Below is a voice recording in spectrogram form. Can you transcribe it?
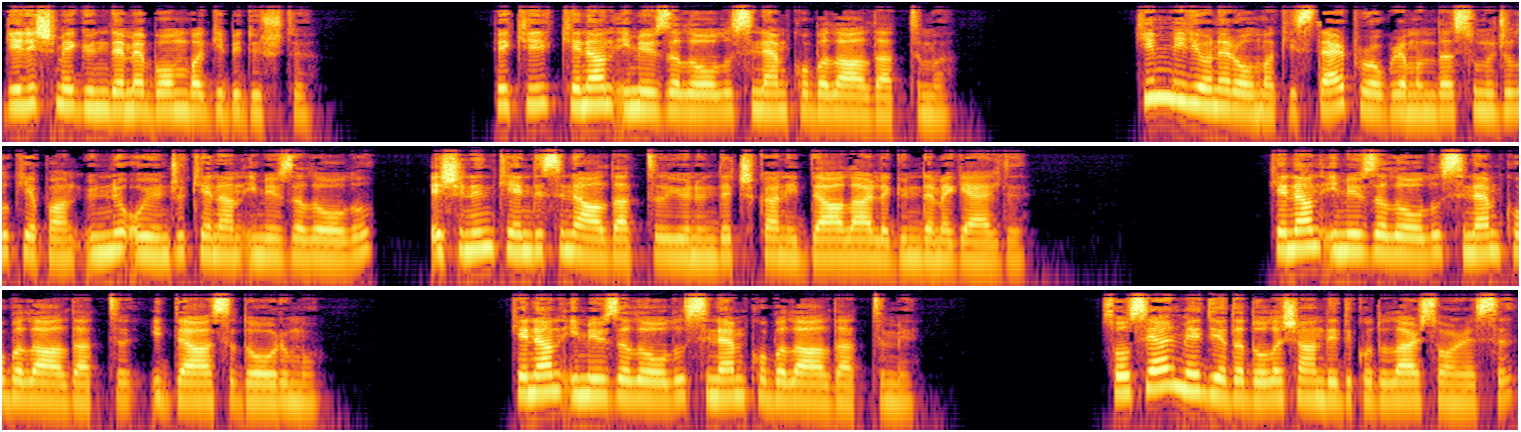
Gelişme gündeme bomba gibi düştü. Peki Kenan İmirzalıoğlu Sinem Kobal'ı aldattı mı? Kim Milyoner Olmak İster programında sunuculuk yapan ünlü oyuncu Kenan İmirzalıoğlu, eşinin kendisini aldattığı yönünde çıkan iddialarla gündeme geldi. Kenan İmirzalıoğlu Sinem Kobal'ı aldattı iddiası doğru mu? Kenan İmirzalıoğlu Sinem Kobal'ı aldattı mı? Sosyal medyada dolaşan dedikodular sonrası,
